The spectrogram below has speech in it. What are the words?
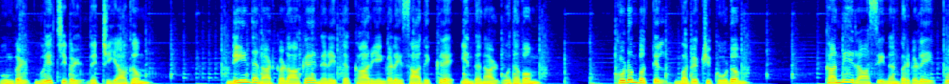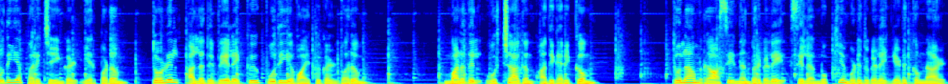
உங்கள் முயற்சிகள் வெற்றியாகும். நீண்ட நாட்களாக நினைத்த காரியங்களை சாதிக்க இந்த நாள் உதவும். குடும்பத்தில் மகிழ்ச்சி கூடும். கன்னி ராசி நண்பர்களே புதிய பரிச்சயங்கள் ஏற்படும். தொழில் அல்லது வேலைக்கு புதிய வாய்ப்புகள் வரும். மனதில் உற்சாகம் அதிகரிக்கும். துலாம் ராசி நண்பர்களே சில முக்கிய முடிவுகளை எடுக்கும் நாள்.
